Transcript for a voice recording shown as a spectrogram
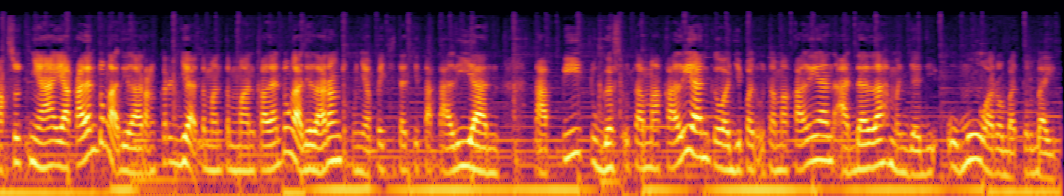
Maksudnya ya kalian tuh nggak dilarang kerja teman-teman, kalian tuh nggak dilarang untuk menyapai cita-cita kalian, tapi tugas utama kalian, kewajiban utama kalian adalah menjadi umu warobatul bait.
